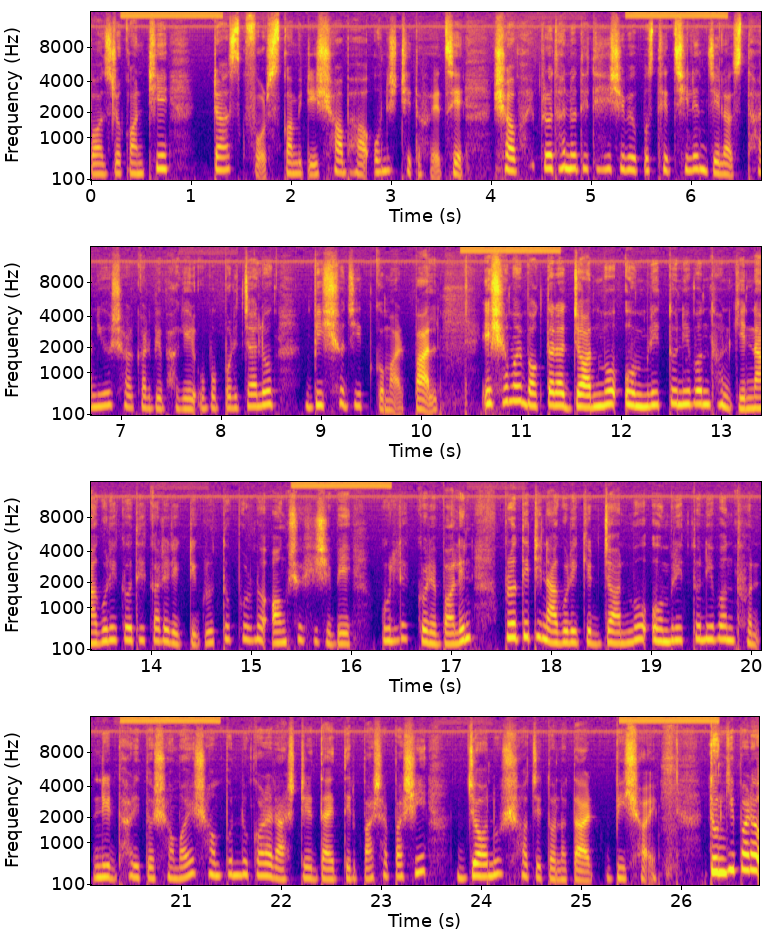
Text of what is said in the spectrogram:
বজ্রকণ্ঠে টাস্ক ফোর্স কমিটির সভা অনুষ্ঠিত হয়েছে। সভায় প্রধান অতিথি হিসেবে উপস্থিত ছিলেন জেলা স্থানীয় সরকার বিভাগের উপপরিচালক বিশ্বজিৎ কুমার পাল। এ সময় বক্তারা জন্ম ও মৃত্যু নিবন্ধনকে নাগরিক অধিকারের একটি গুরুত্বপূর্ণ অংশ হিসেবে উল্লেখ করে বলেন, প্রতিটি নাগরিকের জন্ম ও মৃত্যু নিবন্ধন নির্ধারিত সময়ে সম্পন্ন করা রাষ্ট্রের দায়িত্বের পাশাপাশি জনসচেতনতার বিষয়। টুঙ্গিপাড়া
